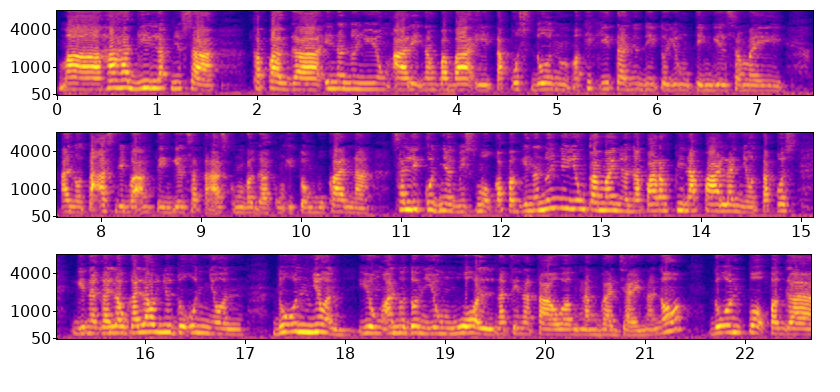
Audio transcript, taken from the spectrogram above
mahahagilap nyo sa kapag ah, inano nyo yung ari ng babae tapos doon makikita nyo dito yung tinggil sa may ano taas 'di ba ang tinggil sa taas kumbaga kung ito ang bukana sa likod niya mismo kapag ginano nyo yung kamay nyo na parang pinapala nyo tapos ginagalaw-galaw nyo doon yon doon yon yung ano doon yung wall na tinatawag ng vagina no doon po pag ah,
